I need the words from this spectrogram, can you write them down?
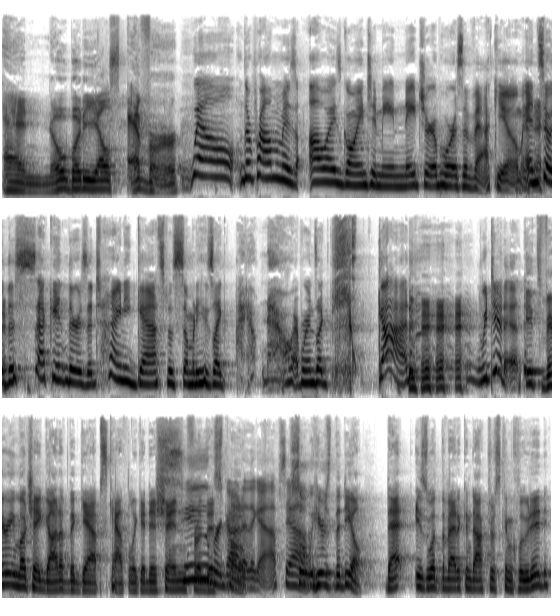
and nobody else ever. Well, the problem is always going to mean nature abhors a vacuum. And so the second there's a tiny gasp of somebody who's like, I don't know, everyone's like, God, we did it. It's very much a God of the Gaps Catholic edition for this Super God of the Gaps, yeah. So here's the deal. That is what the Vatican doctors concluded,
